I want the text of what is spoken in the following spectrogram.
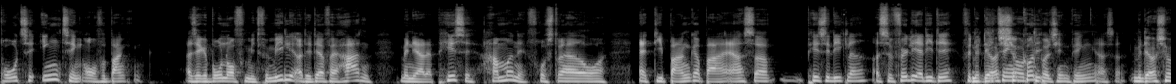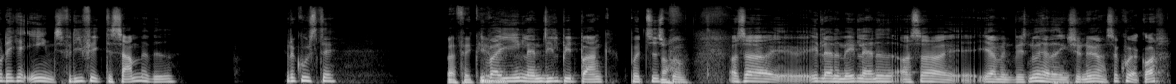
bruge til ingenting over for banken. Altså jeg kan bruge den over for min familie, og det er derfor, jeg har den. Men jeg er da pisse hammerne frustreret over, at de banker bare er så pisse ligeglade. Og selvfølgelig er de det, fordi Men det er de også tænker sjovt, kun det- på at tjene penge. Altså. Men det er også sjovt, at det ikke er ens, for de fik det samme at vide. Kan du huske det? Hvad fik vi? De var i en eller anden lille bit bank på et tidspunkt, og så øh, et eller andet med et eller andet, og så, øh, jamen, hvis nu jeg havde været ingeniør, så kunne jeg godt.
